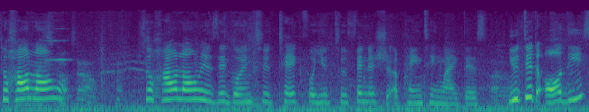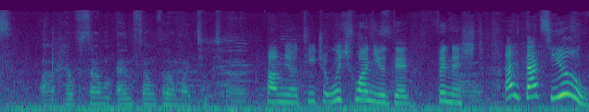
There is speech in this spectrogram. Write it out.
So how long? So how long is it going to take for you to finish a painting like this? You did all these I have some and some from my teacher. from your teacher. Which one you did finished? And that's you.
